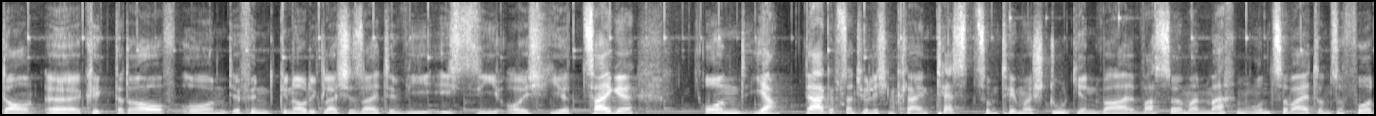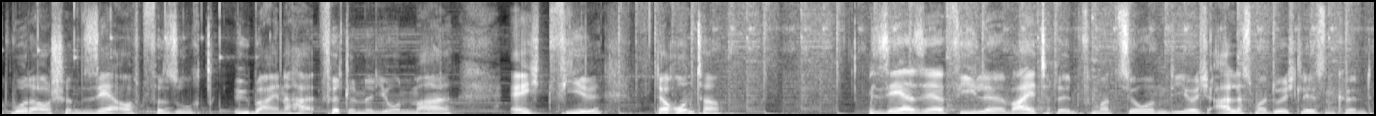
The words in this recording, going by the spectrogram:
Down, äh, klickt da drauf und ihr findet genau die gleiche Seite, wie ich sie euch hier zeige. Und ja, da gibt es natürlich einen kleinen Test zum Thema Studienwahl. Was soll man machen und so weiter und so fort. Wurde auch schon sehr oft versucht, über eine Viertelmillion Mal. Echt viel. Darunter sehr, sehr viele weitere Informationen, die ihr euch alles mal durchlesen könnt.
